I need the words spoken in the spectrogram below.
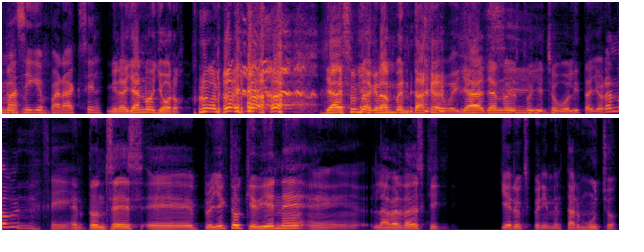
más sigue para Axel? Mira, ya no lloro. ya es una gran ventaja, güey. Ya, ya no estoy hecho bolita llorando, güey. Sí. Entonces, eh, el proyecto que viene, eh, la verdad es que quiero experimentar mucho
